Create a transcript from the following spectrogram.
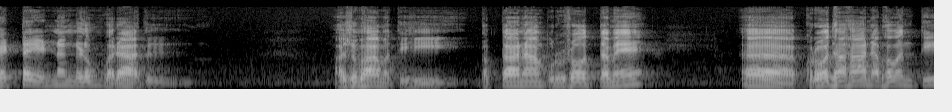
கெட்ட எண்ணங்களும் வராது. அசுபாமதி. பக்தானாம் புருஷோத்தமே குரோதா நபவந்தி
